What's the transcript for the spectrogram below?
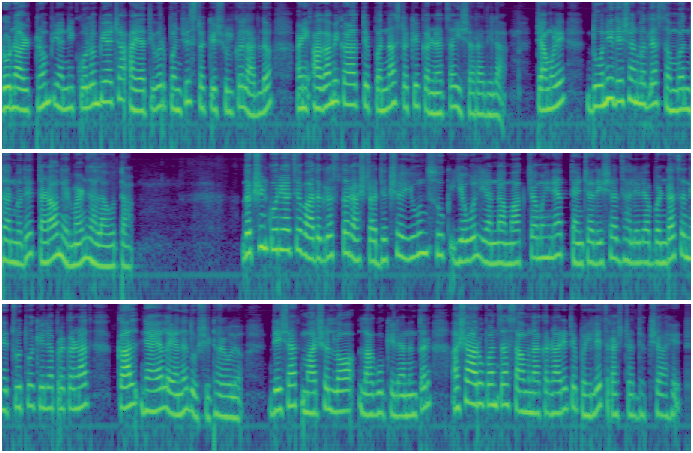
डोनाल्ड ट्रम्प यांनी कोलंबियाच्या आयातीवर पंचवीस टक्के शुल्क लादलं आणि आगामी काळात ते पन्नास टक्के करण्याचा इशारा दिला. त्यामुळे दोन्ही देशांमधल्या संबंधांमध्ये तणाव निर्माण झाला होता. दक्षिण कोरियाचे वादग्रस्त राष्ट्राध्यक्ष युन सुक येओल यांना मागच्या महिन्यात त्यांच्या देशात झालेल्या बंडाचं नेतृत्व केल्याप्रकरणात काल न्यायालयानं दोषी ठरवलं. देशात मार्शल लॉ लागू केल्यानंतर अशा आरोपांचा सामना करणारे ते पहिलेच राष्ट्राध्यक्ष आहेत.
